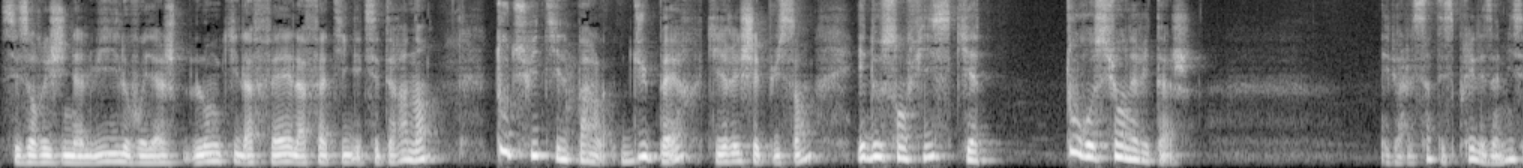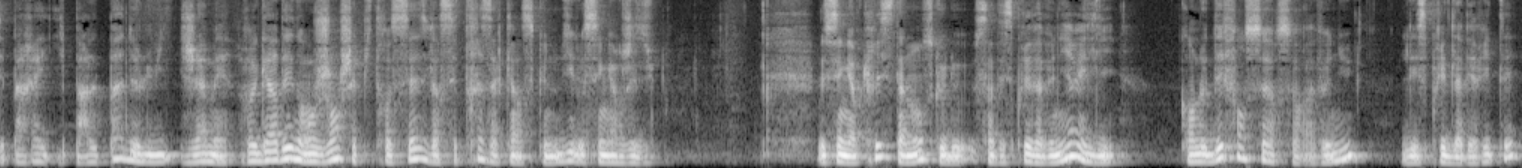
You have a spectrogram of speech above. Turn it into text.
ses origines à lui, le voyage long qu'il a fait, la fatigue, etc. Non. Tout de suite, il parle du Père, qui est riche et puissant, et de son Fils, qui a tout reçu en héritage. Eh bien, le Saint-Esprit, les amis, c'est pareil. Il ne parle pas de lui, jamais. Regardez dans Jean chapitre 16, versets 13 à 15, ce que nous dit le Seigneur Jésus. Le Seigneur Christ annonce que le Saint-Esprit va venir. Il dit Quand le défenseur sera venu, l'Esprit de la vérité,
